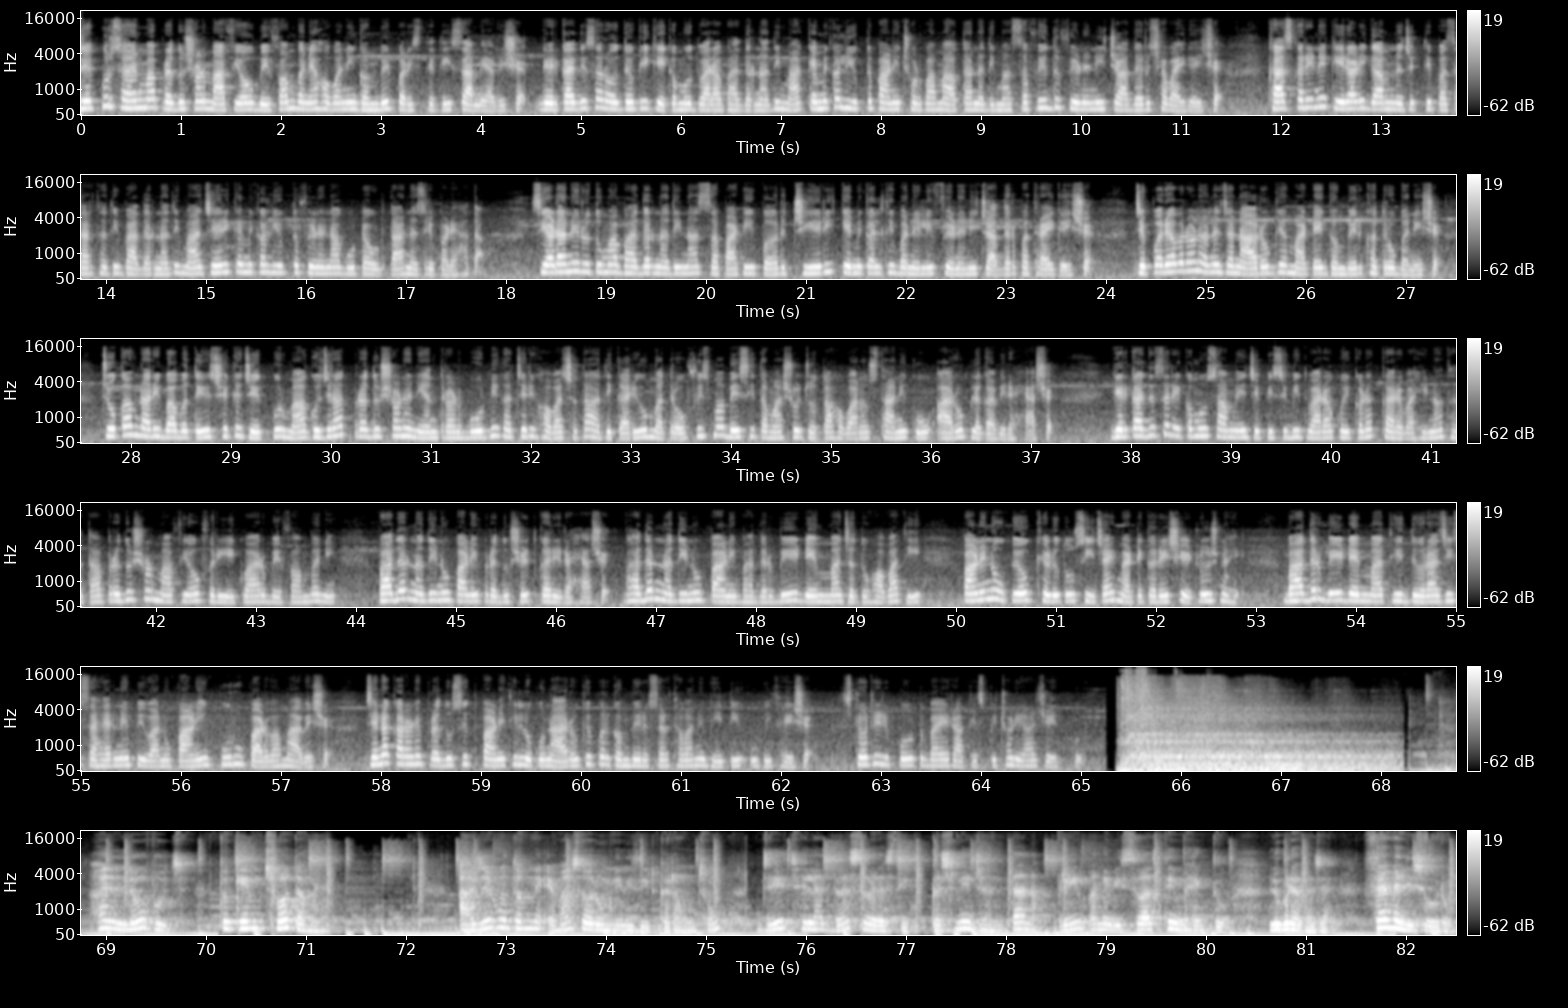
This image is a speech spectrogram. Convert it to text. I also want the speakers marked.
Speaker 1: જેતપુર શહેરમાં પ્રદૂષણ માફિયાઓ બેફામ બન્યા હોવાની ગંભીર પરિસ્થિતિ સામે આવી છે. ગેરકાયદેસર ઔદ્યોગિક એકમો દ્વારા ભાદર નદીમાં કેમિકલયુક્ત પાણી છોડવામાં આવતા નદીમાં સફેદ ફીણની ચાદર છવાઈ ગઈ છે. ખાસ કરીને કેરાળી ગામ નજીકથી પસાર થતી ભાદર નદીમાં ઝેરી કેમિકલયુક્ત ફીણના ગોટા ઉડતા નજરે પડ્યા હતા. શિયાળાની ઋતુમાં ભાદર નદીના સપાટી પર ઝેરી કેમિકલથી બનેલી ફીણની ચાદર પથરાઈ ગઈ છે, જે પર્યાવરણ અને જન આરોગ્ય માટે ગંભીર ખતરો બની છે. ચોંકાવનારી બાબત એ છે કે જેતપુરમાં ગુજરાત પ્રદૂષણ નિયંત્રણ બોર્ડની કચેરી હોવા છતાં અધિકારીઓ માત્ર ઓફિસમાં બેસી તમાશો જોતા હોવાનો સ્થાનિકો આરોપ લગાવી રહ્યા છે. ગેરકાયદેસર એકમો સામે જેપીસીબી દ્વારા કોઈ કડક કાર્યવાહી ન થતાં પ્રદૂષણ માફિયાઓ ફરી એકવાર બેફામ બની ભાદર નદીનું પાણી પ્રદૂષિત કરી રહ્યા છે. ભાદર નદીનું પાણી ભાદર બે ડેમમાં જતું હોવાથી પાણીનો ઉપયોગ ખેડૂતો સિંચાઈ માટે કરે છે એટલું જ નહીં. ભાદર બે ડેમમાંથી ધોરાજી શહેરને પીવાનું પાણી પૂરું પાડવામાં આવે છે, જેના કારણે પ્રદૂષિત પાણીથી લોકોના આરોગ્ય પર ગંભીર અસર થવાની ભીતિ ઊભી થઈ છે. Story report by Rakesh Pithadiya, Jetpur.
Speaker 2: Hello Bhuj, તો કેમ છો તમે? આજે હું તમને એવા શોરૂમની વિઝિટ કરાવું છું, જે છેલ્લા દસ વર્ષથી કચ્છની જનતાના પ્રેમ અને વિશ્વાસથી મહેકતું લુગડા બજાર ફેમિલી શોરૂમ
